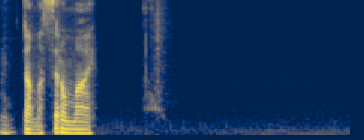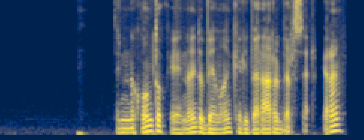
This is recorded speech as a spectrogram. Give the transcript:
Non ammazzerò mai. Tenendo conto che noi dobbiamo anche liberare il berserker, eh?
